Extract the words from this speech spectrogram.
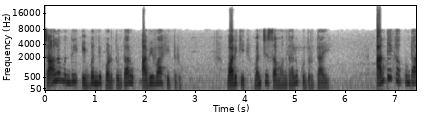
చాలామంది ఇబ్బంది పడుతుంటారు అవివాహితులు. వారికి మంచి సంబంధాలు కుదురుతాయి. అంతేకాకుండా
